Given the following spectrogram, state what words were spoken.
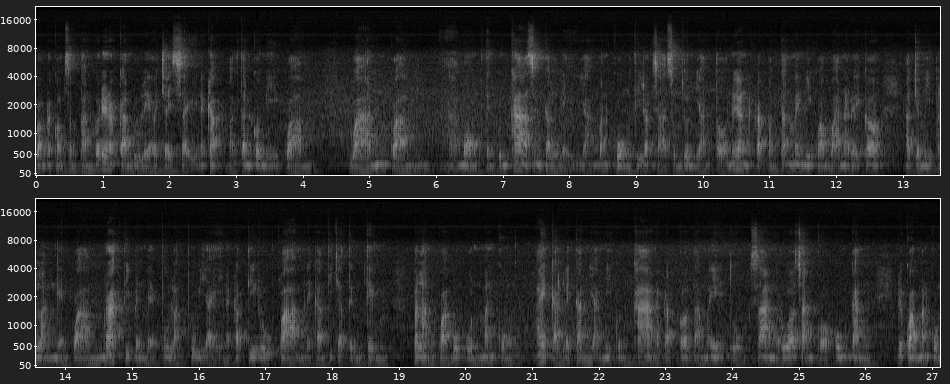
ความรักความสัมพันธ์ก็ได้รับการดูแลเอาใจใส่นะครับ บางท่านก็มีความ หวานความมองถึงคุณค่าซึ่งกันและอย่างมั่นคงที่รักษาสมดุลอย่างต่อเนื่องนะครับบางท่านไม่มีความหวานอะไรก็อาจจะมีพลังแห่งความรักที่เป็นแบบผู้หลักผู้ใหญ่นะครับที่รู้ความในการที่จะเติมเต็ม พลังความอบอุ่นมั่นคงให้กันและกันอย่างมีคุณค่านะครับ ก็ทำให้ถูกสร้างรั้วสร้างก่อคุ้มกัน ด้วยความมั่นคง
